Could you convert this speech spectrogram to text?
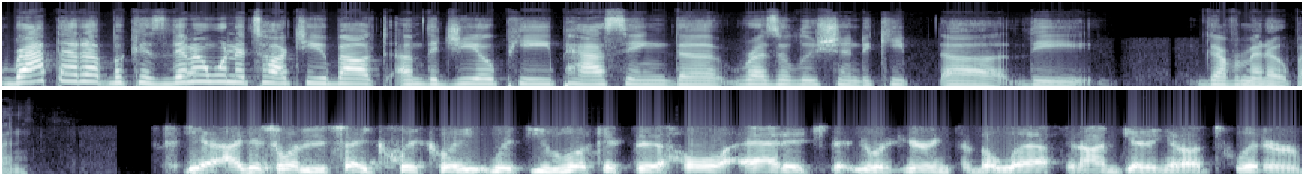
wrap that up because then I want to talk to you about um, the GOP passing the resolution to keep uh, the government open. Yeah, I just wanted to say quickly, if you look at the whole adage that you were hearing from the left, and I'm getting it on Twitter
